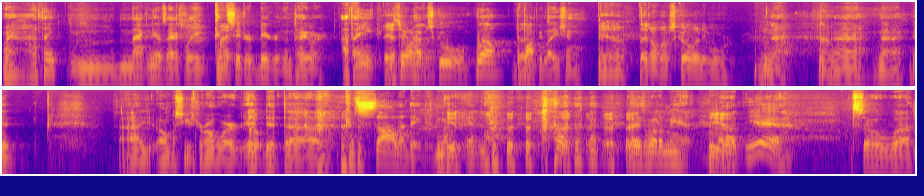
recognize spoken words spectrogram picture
well, I think McNeil's actually considered bigger than Taylor. I think, Is they don't have a school. Well, the population. yeah, they don't have a school anymore. No, no, no. It. I almost used the wrong word. It, Oh. it uh, consolidated. No, it- that's what I meant. Yeah. Uh, yeah. So, uh,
